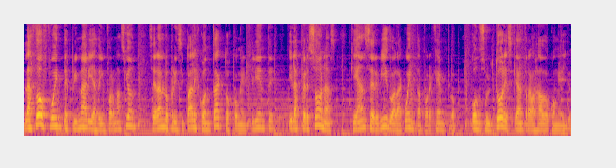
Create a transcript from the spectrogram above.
Las dos fuentes primarias de información serán los principales contactos con el cliente y las personas que han servido a la cuenta, por ejemplo, consultores que han trabajado con ellos.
